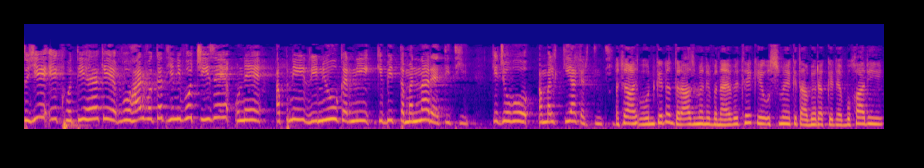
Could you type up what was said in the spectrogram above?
तो ये एक होती है कि वो हर वक्त यानी वो चीज़ें उन्हें अपनी रिन्यू करने की भी तमन्ना रहती थी। कि जो वो अमल किया करती थी। अच्छा उनके ना दराज मैंने बनाए हुए थे कि उसमें किताबें रख के बुखारी,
